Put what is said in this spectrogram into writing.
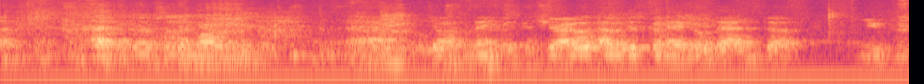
Representative Martin. John, thank you, Mr. Chair. I was- I was just going to echo that. uh, You you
